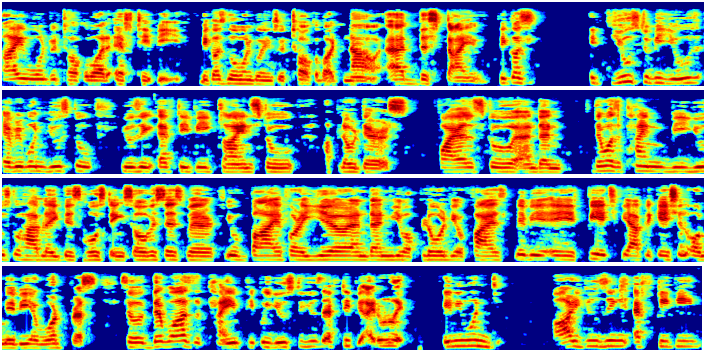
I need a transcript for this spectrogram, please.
I want to talk about FTP because no one going to talk about now at this time because it used to be used. Everyone used to using FTP clients to upload their files to, and then there was a time we used to have like this hosting services where you buy for a year and then you upload your files, maybe a PHP application or maybe a WordPress. So there was a time people used to use FTP. I don't know anyone are using FTP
